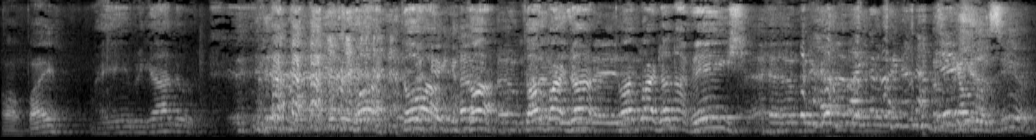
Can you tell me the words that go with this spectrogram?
ó, o pai. Aí, obrigado. tô, tô, tô, tô aguardando, tô aguardando a vez. Quer um docinho?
